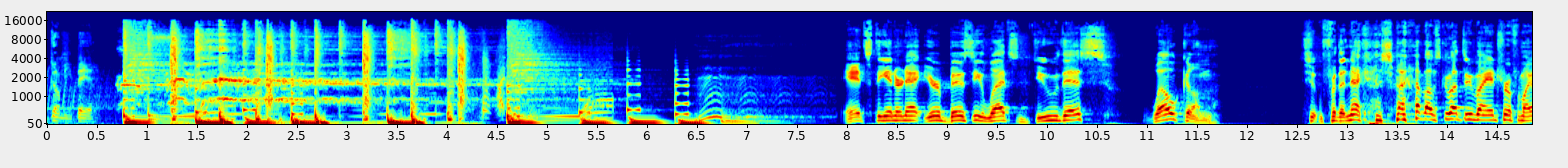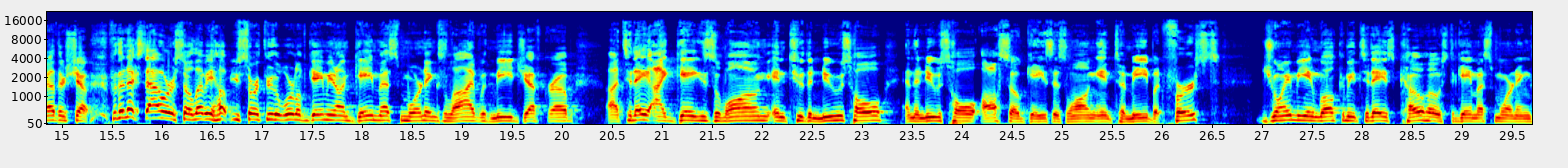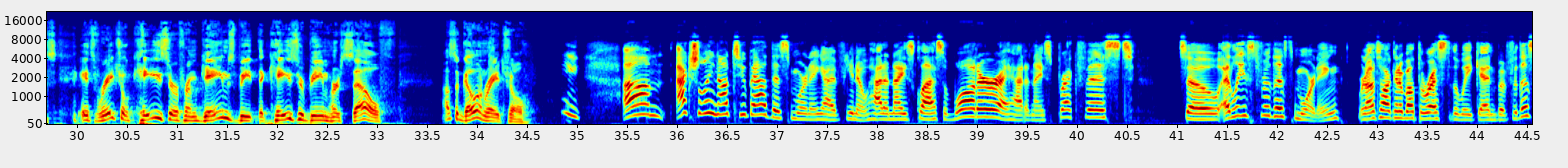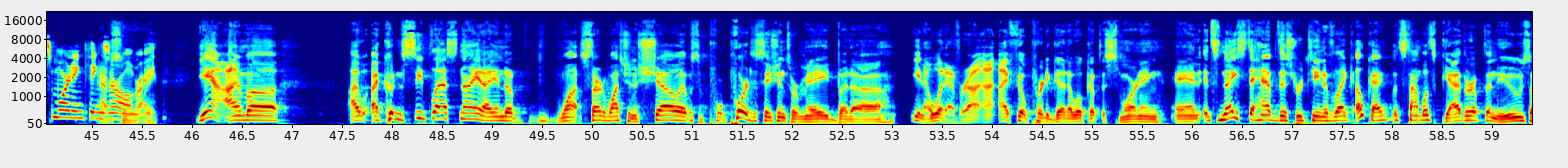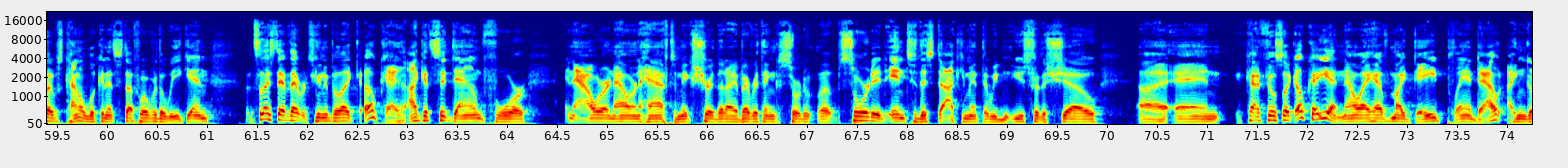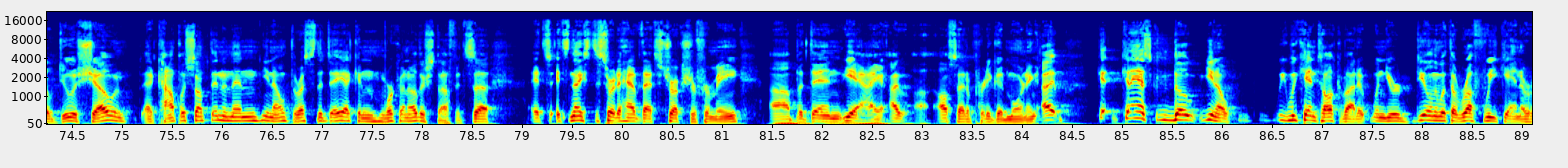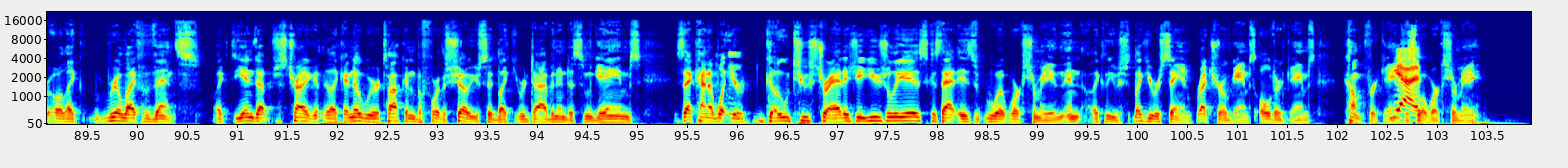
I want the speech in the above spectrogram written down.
a gummy bear. It's the internet. You're busy. Let's do this. Welcome to for the next. I was about to do my intro for my other show. For the next hour or so, let me help you sort through the world of gaming on Game Mess Mornings live with me, Jeff Grubb. Uh, today, I gaze long into the news hole, and the news hole also gazes long into me. But first, join me in welcoming today's co-host to Game Mess Mornings. It's Rachel Kaser from GamesBeat, the Kaser Beam herself. How's it going, Rachel? Um, actually, not too bad this morning. I've, you know, had a nice glass of water. I had a nice breakfast. So, at least for this morning, we're not talking about the rest of the weekend, but for this morning, things are all right. Yeah, I'm. Uh, I, I couldn't sleep last night. I ended up wa- started watching a show. It was poor, poor decisions were made, but uh, you know, whatever. I, I feel pretty good. I woke up this morning, and it's nice to have this routine of like, okay, let's time, let's gather up the news. I was kind of looking at stuff over the weekend, but it's nice to have that routine to be like, okay, I could sit down for an hour, an hour and a half to make sure that I have everything sort of uh, sorted into this document that we use for the show. Uh, and it kind of feels like, okay, yeah, now I have my day planned out. I can go do a show and accomplish something, and then you know the rest of the day I can work on other stuff. It's uh, it's it's nice to sort of have that structure for me. Uh, but then, yeah, I, I also had a pretty good morning. I, can, I ask though? You know, we, we can talk about it when you're dealing with a rough weekend or, or like real life events. Like, do you end up just trying to get like I know we were talking before the show. You said like you were diving into some games. Is that kind of what Mm-hmm. your go-to strategy usually is? Because that is what works for me. And, and like you like you were saying, retro games, older games, comfort games Yeah. is what works for me.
